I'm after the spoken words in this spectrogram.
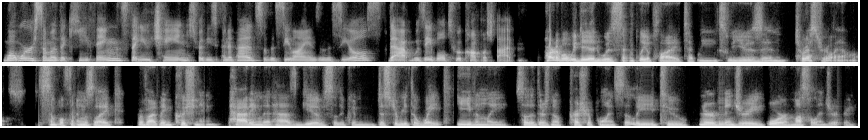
What were some of the key things that you changed for these pinnipeds, so the sea lions and the seals, that was able to accomplish that? Part of what we did was simply apply techniques we use in terrestrial animals. Simple things like providing cushioning, padding that has give so they can distribute the weight evenly so that there's no pressure points that lead to nerve injury or muscle injury.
